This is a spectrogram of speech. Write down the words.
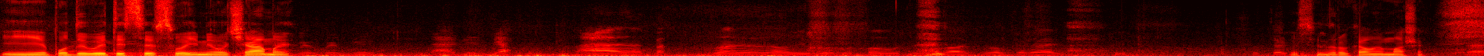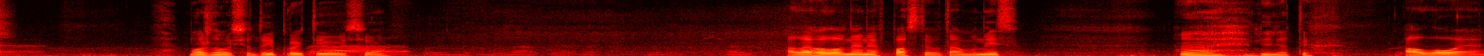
і подивитись це своїми очами. Ось він руками маше. Можна сюди пройти, ось. Але головне не впасти там вниз. Ой, біля тих алоє.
